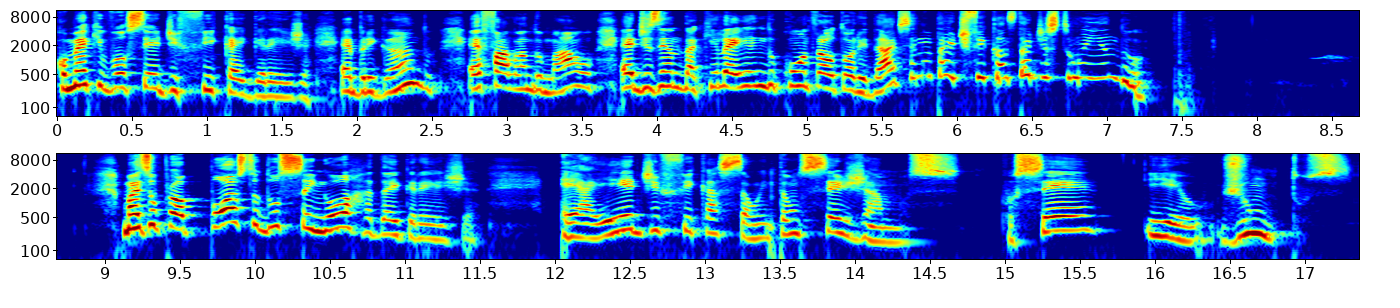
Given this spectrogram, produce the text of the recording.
Como é que você edifica a igreja? É brigando? É falando mal? É dizendo daquilo? É indo contra a autoridade? Você não está edificando, você está destruindo. Mas o propósito do Senhor da igreja é a edificação. Então sejamos, você e eu, juntos.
